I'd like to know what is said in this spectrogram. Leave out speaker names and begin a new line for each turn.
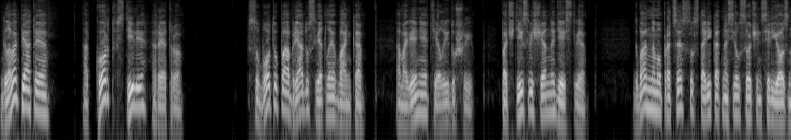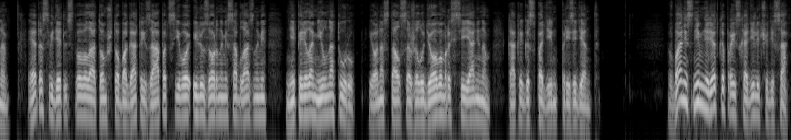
Глава пятая. Аккорд в стиле ретро. В субботу по обряду светлая банька. Омовение тела и души. Почти священное действие. К банному процессу старик относился очень серьезно. Это свидетельствовало о том, что богатый Запад с его иллюзорными соблазнами не переломил натуру, и он остался желудевым россиянином, как и господин президент. В бане с ним нередко происходили чудеса.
